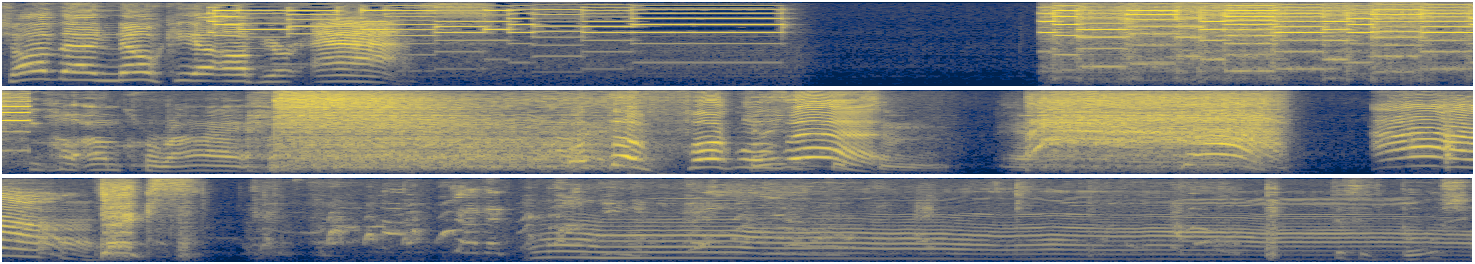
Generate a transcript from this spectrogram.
Shove that Nokia up your ass. Oh, I'm crying. What the fuck was Can I just get that? some- Ah! Fix! This is bullshit.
